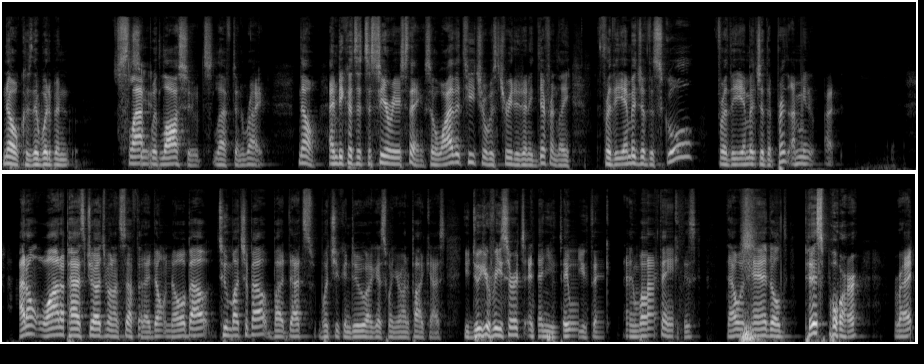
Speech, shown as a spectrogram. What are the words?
No, because they would have been slapped Sued. with lawsuits left and right. No, and because it's a serious thing. So why the teacher was treated any differently for the image of the school, for the image of the prin I mean, I, I don't want to pass judgment on stuff that I don't know about too much about, but that's what you can do, I guess, when you're on a podcast. You do your research and then you say what you think. And what I think is that was handled piss poor, right?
